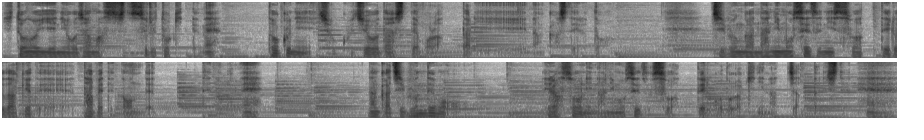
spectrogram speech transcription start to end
人の家にお邪魔する時ってね特に食事を出してもらったりなんかしてると自分が何もせずに座ってるだけで食べて飲んでってのがねなんか自分でも偉そうに何もせず座ってることが気になっちゃったりしてね。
